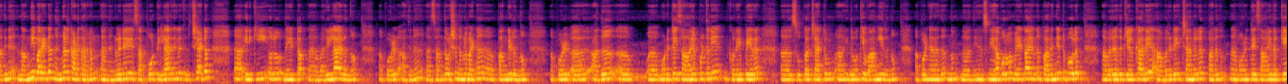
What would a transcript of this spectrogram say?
അതിന് നന്ദി പറയേണ്ടത് നിങ്ങൾക്കാണ്. കാരണം നിങ്ങളുടെ സപ്പോർട്ട് ഇല്ലായിരുന്നെങ്കിൽ തീർച്ചയായിട്ടും എനിക്ക് ഈ ഒരു നേട്ടം വരില്ലായിരുന്നു. അപ്പോൾ അതിന് സന്തോഷം നിങ്ങളുമായിട്ട് പങ്കിടുന്നു. അപ്പോൾ അത് മോണിറ്റൈസ് ആയപ്പോൾ തന്നെ കുറേ പേര് സൂപ്പർ ചാറ്റും ഇതുമൊക്കെ വാങ്ങിയിരുന്നു. അപ്പോൾ ഞാനതൊന്നും സ്നേഹപൂർവം വേണ്ട എന്ന് പറഞ്ഞിട്ട് പോലും അവരത് കേൾക്കാതെ അവരുടെ ചാനൽ പലതും മോണിറ്റൈസ് ആയതൊക്കെ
